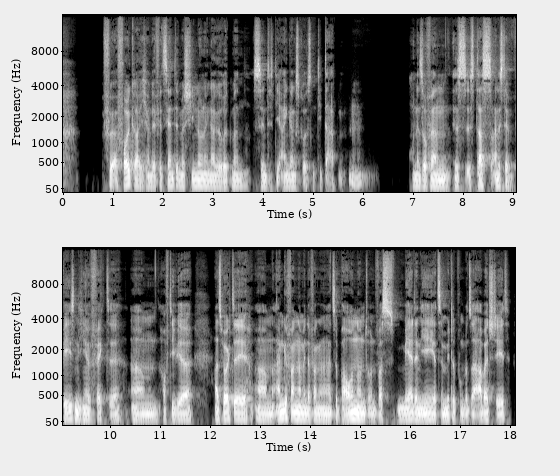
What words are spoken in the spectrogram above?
für erfolgreiche und effiziente Machine Learning Algorithmen sind die Eingangsgrößen, die Daten. Mhm. Und insofern ist, ist das eines der wesentlichen Effekte, ähm, auf die wir als Workday ähm, angefangen haben in der Vergangenheit zu bauen und, und was mehr denn je jetzt im Mittelpunkt unserer Arbeit steht,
